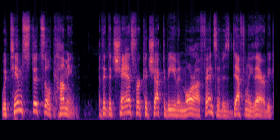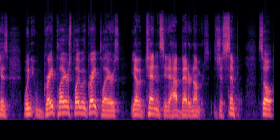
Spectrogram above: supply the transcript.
with Tim Stützle coming, I think the chance for Tkachuk to be even more offensive is definitely there because when great players play with great players, you have a tendency to have better numbers. It's just simple. So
